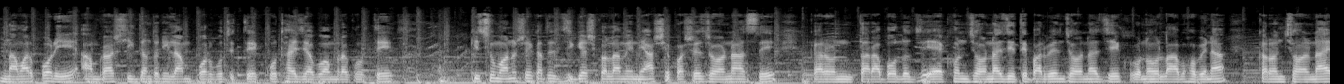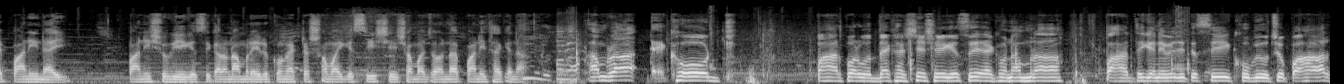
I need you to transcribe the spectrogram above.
নামার পরে আমরা সিদ্ধান্ত নিলাম পরবর্তীতে কোথায় যাব আমরা ঘুরতে। কিছু মানুষের কাছে জিজ্ঞেস করলাম, এনে আশেপাশে ঝর্ণা আছে? কারণ তারা বলল যে, এখন ঝর্ণায় যেতে পারবেন, ঝর্ণায় যে কোনো লাভ হবে না, কারণ ঝর্ণায় পানি নাই, পানি শুকিয়ে গেছে। কারণ আমরা এরকম একটা সময় গেছি, সেই সময় ঝর্ণায় পানি থাকে না। আমরা এখন পাহাড় পর্বত দেখা শেষ হয়ে গেছে। এখন আমরা পাহাড় থেকে নেমে যেতেছি, খুবই উঁচু পাহাড়।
